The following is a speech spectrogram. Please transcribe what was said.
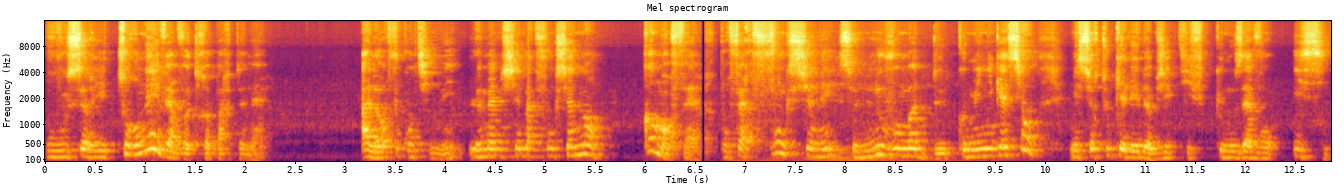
vous vous seriez tourné vers votre partenaire. Alors, vous continuez le même schéma de fonctionnement. Comment faire pour faire fonctionner ce nouveau mode de communication? Mais surtout, quel est l'objectif que nous avons ici?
